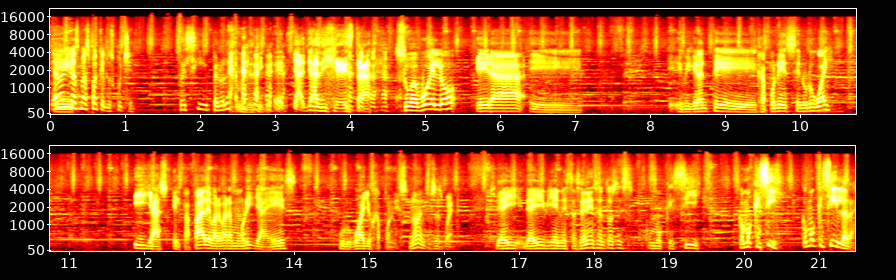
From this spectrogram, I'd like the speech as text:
ya no digas más para que lo escuchen. Pues sí, pero déjame les digo. eh, ya, ya dije esta. Su abuelo era eh, emigrante japonés en Uruguay. Y ya el papá de Bárbara Mori ya es uruguayo-japonés, ¿no? Entonces, bueno, de ahí, de ahí viene esta herencia. Entonces, como que sí, como que sí, como que sí la da.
